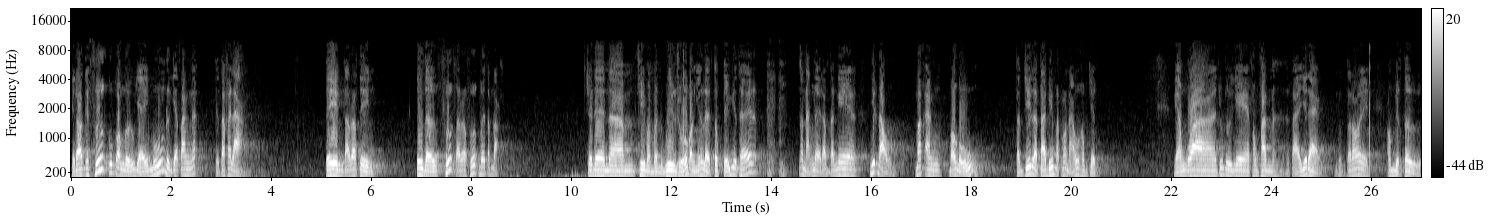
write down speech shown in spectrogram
do đó cái phước của con người cũng vậy, muốn được gia tăng á, thì ta phải làm. Tiền tạo ra tiền, tương tự phước tạo ra phước với tấm lòng. Cho nên à, khi mà mình quyên rủa bằng những lời tục tiểu như thế đó, nó nặng nề lắm. Ta nghe nhức đầu mất ăn, bỏ ngủ, thậm chí là tai biến mạch máu não không chừng. Ngày hôm qua chúng tôi nghe phong phanh tại giới đàn. Ta nói, ông nhật từ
